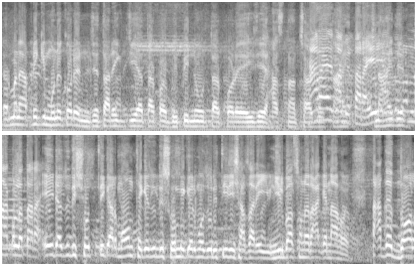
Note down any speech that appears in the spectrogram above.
তার মানে আপনি কি মনে করেন যে তারেক জিয়া তারপর বিপিনুর তারপরে এই যে হাসনাত তারা এই আন্দোলন না করলে তারা এইটা যদি সত্যিকার মন থেকে যদি শ্রমিকের মজুরি তিরিশ হাজার এই নির্বাচনের আগে না হয় তাদের দল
